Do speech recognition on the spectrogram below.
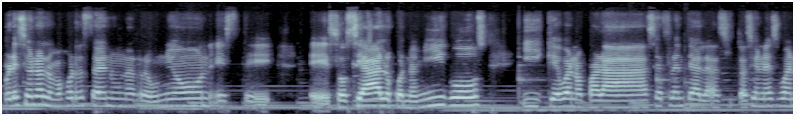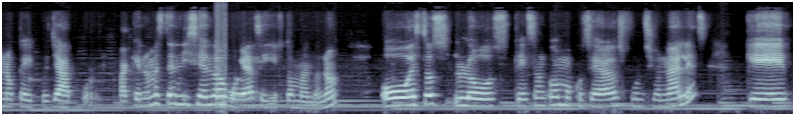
presión a lo mejor de estar en una reunión este, eh, social o con amigos, y que bueno, para hacer frente a la situación es bueno que pues ya, para que no me estén diciendo voy a seguir tomando, ¿no? O estos los que son como considerados funcionales, que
